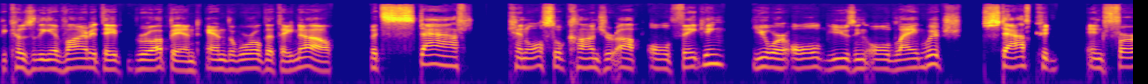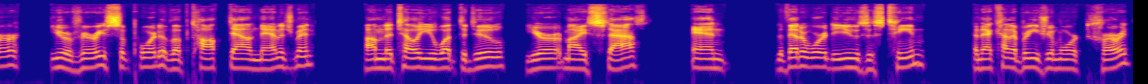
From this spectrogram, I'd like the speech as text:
because of the environment they grew up in and the world that they know. But staff can also conjure up old thinking. You are old using old language. Staff could infer you're very supportive of top down management. I'm going to tell you what to do. You're my staff. And the better word to use is team. And that kind of brings you more current.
